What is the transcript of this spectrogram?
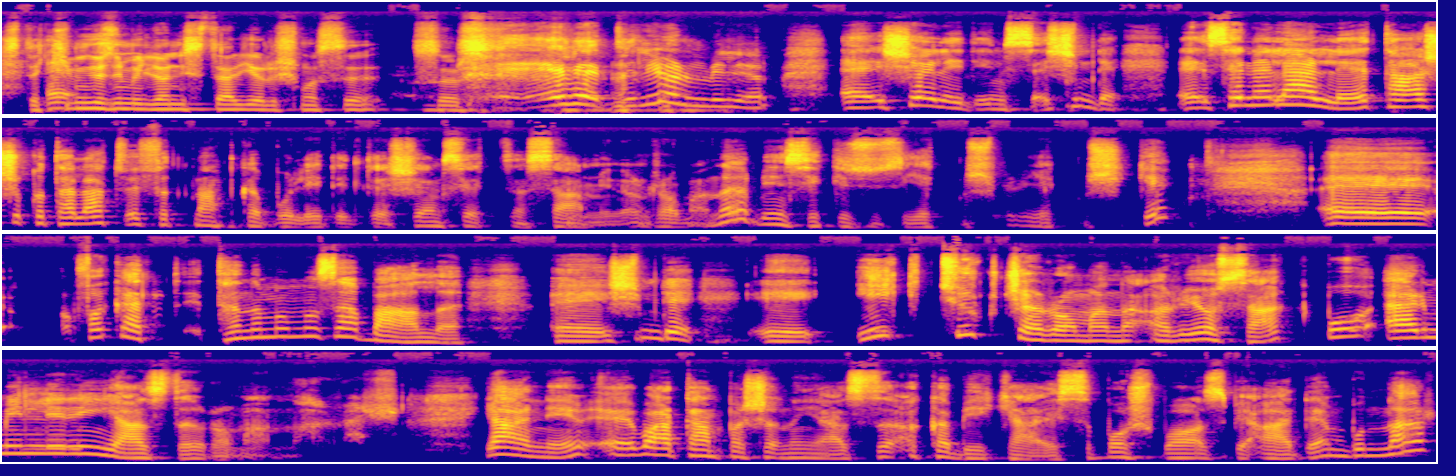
İşte kim yüz milyon ister yarışması sorusu. evet biliyorum biliyorum. E, şöyle diyeyim size şimdi e, senelerle Taşuku Talat ve Fıtnat kabul edildi. Şemsettin Sami'nin romanı 1871-72. E, fakat tanımımıza bağlı. E, şimdi e, ilk Türkçe romanı arıyorsak bu Ermenilerin yazdığı romanlar. Yani e, Vartan Paşa'nın yazdığı Akabe hikayesi, Boş Boğaz bir Adem bunlar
